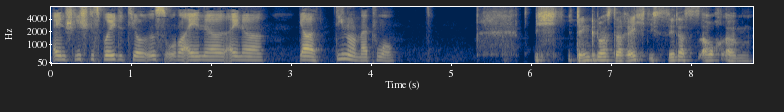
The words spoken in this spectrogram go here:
ein schlichtes Beutetier ist oder eine, eine, ja, Dienernatur. Ich denke, du hast da recht. Ich sehe das auch ähm,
